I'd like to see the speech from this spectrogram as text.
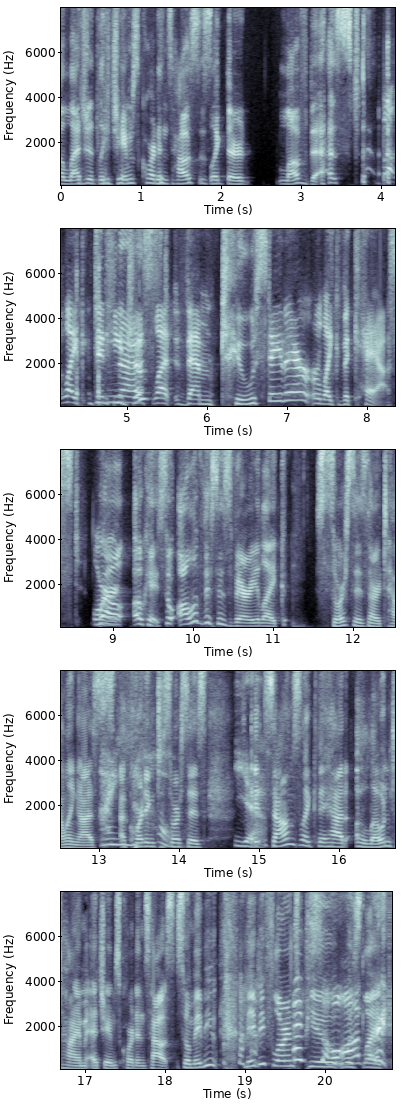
allegedly James Corden's house is like their love nest. But like, did he Nest? just let them two stay there, or like the cast? Or well, okay, so all of this is very like sources are telling us, according to sources, yeah, it sounds like they had alone time at James Corden's house. So maybe maybe Florence That's Pugh so was awkward. like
